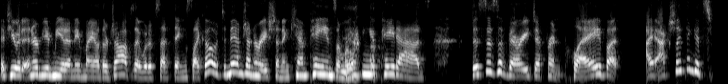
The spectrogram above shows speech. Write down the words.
if you had interviewed me at any of my other jobs, I would have said things like, oh, demand generation and campaigns, and we're yeah. looking at paid ads. This is a very different play, but I actually think it's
